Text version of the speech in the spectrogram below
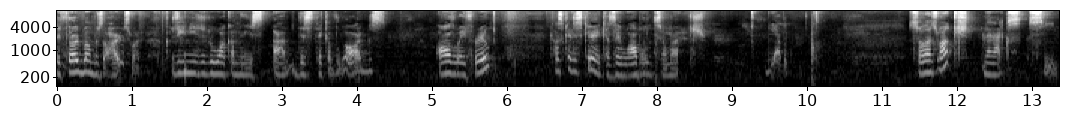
the third one was the hardest one because you needed to walk on these um, this thick of logs all the way through. That was kind of scary because they wobbled so much. Yeah. So let's watch the next scene.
